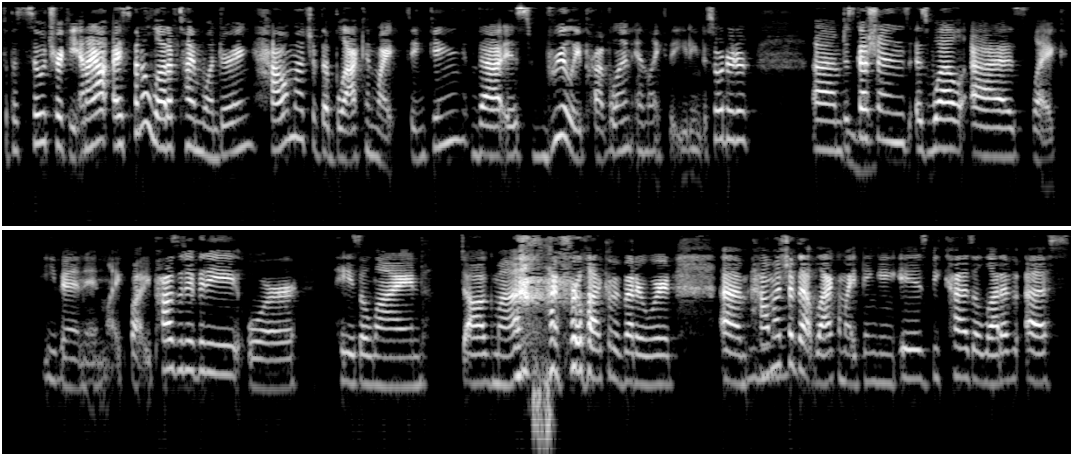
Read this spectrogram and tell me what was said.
But that's so tricky. And I I spent a lot of time wondering how much of the black and white thinking that is really prevalent in like the eating disorder um, mm-hmm. discussions mm-hmm. as well as like even in like body positivity or HAES aligned dogma, for lack of a better word, um, mm-hmm. how much of that black and white thinking is because a lot of us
